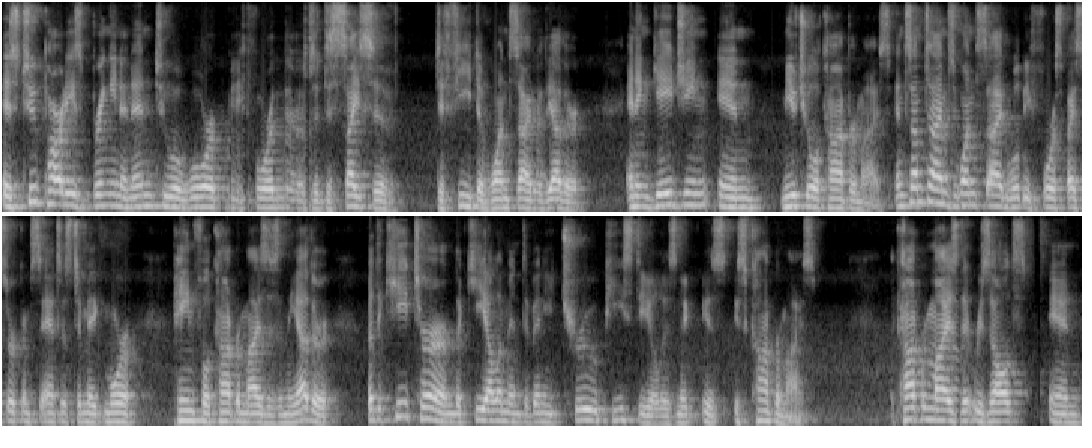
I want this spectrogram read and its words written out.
is two parties bringing an end to a war before there's a decisive defeat of one side or the other and engaging in mutual compromise. And sometimes one side will be forced by circumstances to make more painful compromises than the other. But the key term, the key element of any true peace deal is, is, is compromise. A compromise that results in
